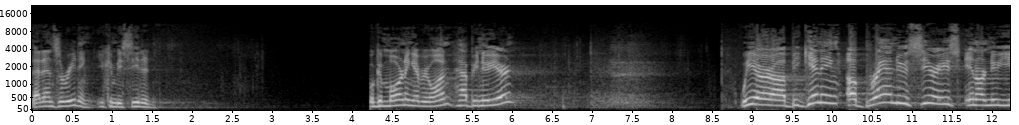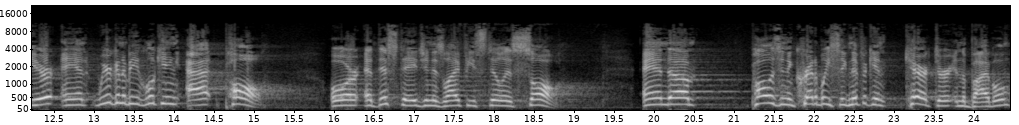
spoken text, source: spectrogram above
That ends the reading. You can be seated. Well, good morning, everyone. Happy New Year. We are uh, beginning a brand new series in our new year, and we're going to be looking at Paul, or at this stage in his life, he still is Saul. And um, Paul is an incredibly significant character in the Bible.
